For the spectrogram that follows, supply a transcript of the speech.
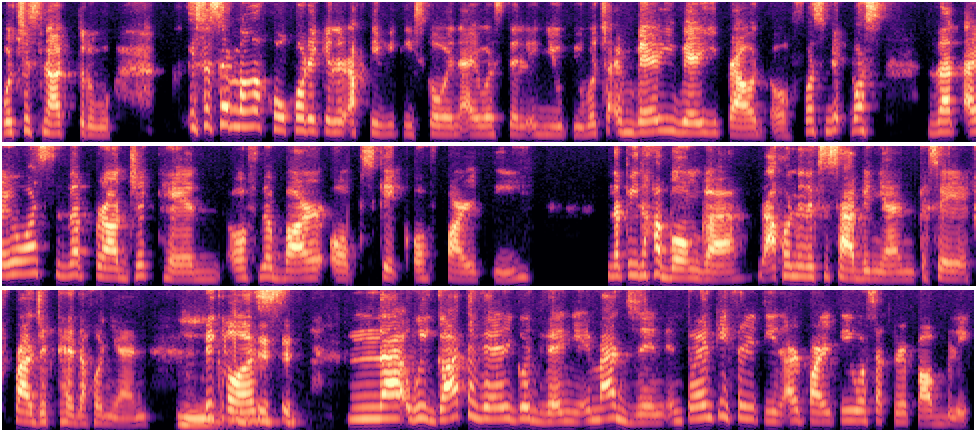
which is not true. Isa sa mga co-curricular activities ko when I was still in UP, which I'm very, very proud of, was, was that I was the project head of the Bar Ops Kick-Off Party na pinakabongga, na ako na nagsasabi niyan kasi project head ako niyan. Mm. Because na we got a very good venue. Imagine, in 2013, our party was at Republic.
